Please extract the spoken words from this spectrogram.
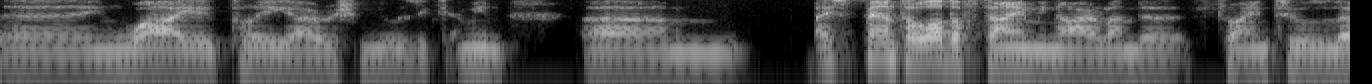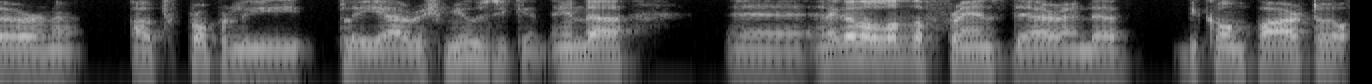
Uh, in why I play Irish music. I mean, um, I spent a lot of time in Ireland uh, trying to learn how to properly play Irish music, and and, uh, uh, and I got a lot of friends there, and I've become part of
